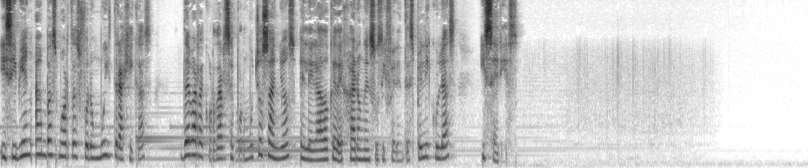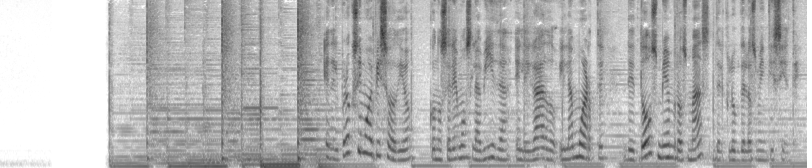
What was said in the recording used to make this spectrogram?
Y si bien ambas muertes fueron muy trágicas, deba recordarse por muchos años el legado que dejaron en sus diferentes películas y series. En el próximo episodio conoceremos la vida, el legado y la muerte de dos miembros más del Club de los 27.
